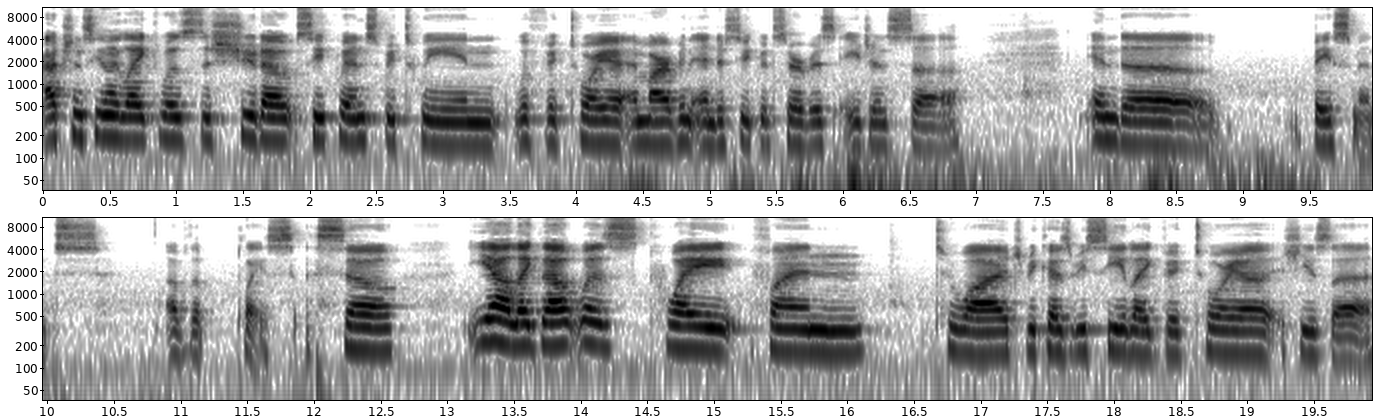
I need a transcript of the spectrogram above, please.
action scene I liked was the shootout sequence between with Victoria and Marvin and the Secret Service agents uh, in the basement of the place. So yeah, like that was quite fun to watch because we see like Victoria, she's uh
